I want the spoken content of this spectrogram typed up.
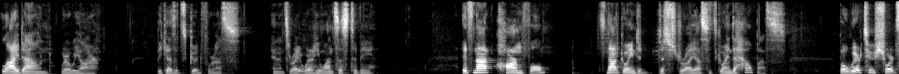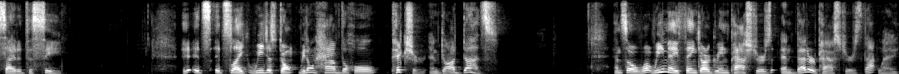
lie down where we are because it's good for us and it's right where He wants us to be. It's not harmful, it's not going to destroy us, it's going to help us. But we're too short sighted to see. It's, it's like we just don't, we don't have the whole picture, and God does. And so, what we may think are green pastures and better pastures that way,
